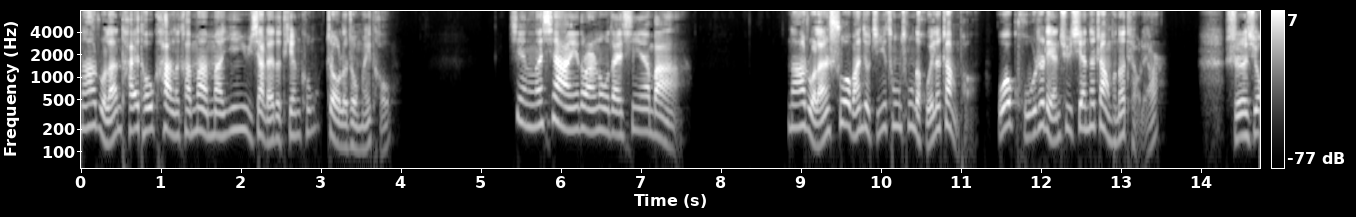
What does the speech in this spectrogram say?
那若兰抬头看了看慢慢阴郁下来的天空，皱了皱眉头。进了下一段路再歇吧。那若兰说完，就急匆匆的回了帐篷。我苦着脸去掀他帐篷的挑帘师兄，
